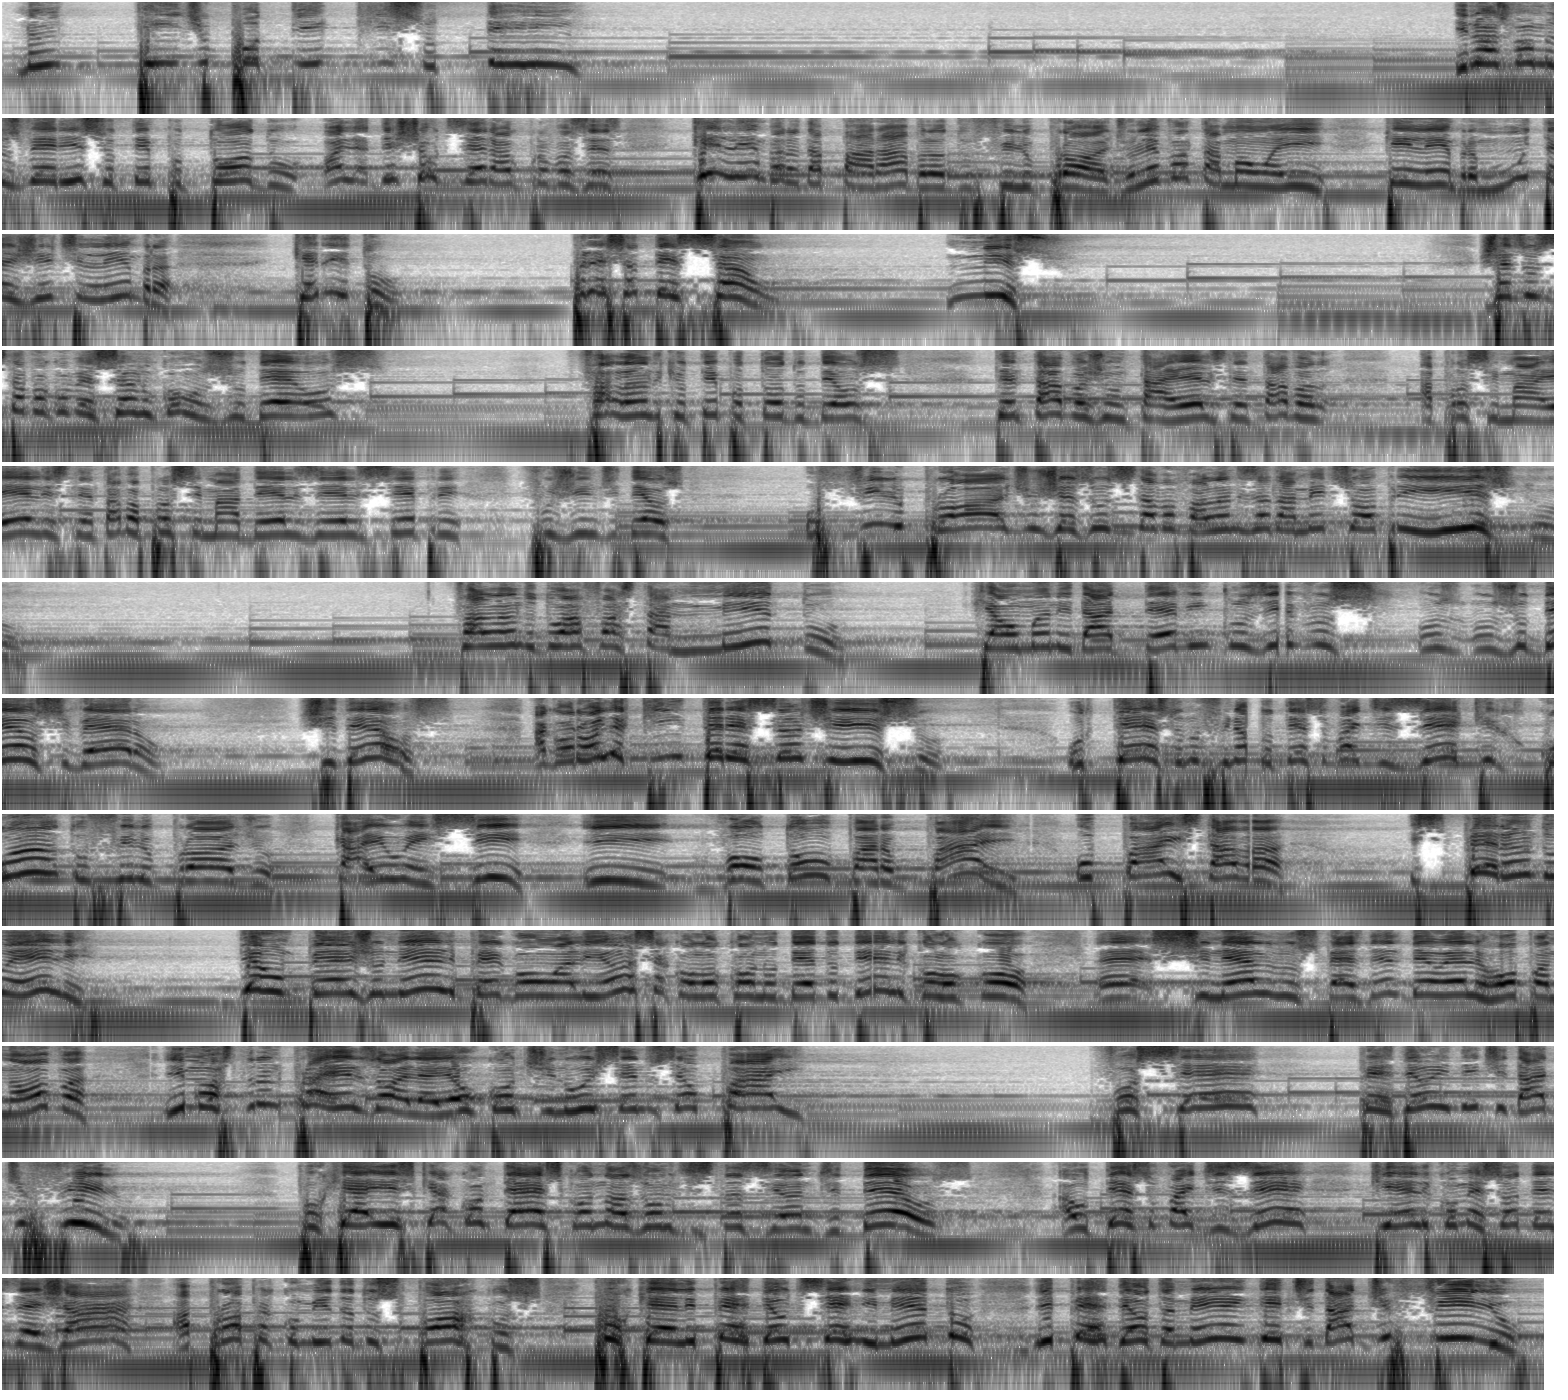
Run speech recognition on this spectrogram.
Não entende o poder que isso tem. E nós vamos ver isso o tempo todo. Olha, deixa eu dizer algo para vocês. Quem lembra da parábola do filho pródigo? Levanta a mão aí. Quem lembra? Muita gente lembra. Querido, preste atenção nisso. Jesus estava conversando com os judeus, falando que o tempo todo Deus tentava juntar eles, tentava aproximar eles, tentava aproximar deles e eles sempre fugindo de Deus o filho pródigo, Jesus estava falando exatamente sobre isto. Falando do afastamento que a humanidade teve, inclusive os, os, os judeus tiveram de Deus. Agora, olha que interessante isso. O texto, no final do texto, vai dizer que quando o filho pródigo caiu em si e voltou para o pai, o pai estava esperando ele deu um beijo nele, pegou uma aliança, colocou no dedo dele, colocou é, chinelo nos pés dele, deu ele roupa nova e mostrando para eles: olha, eu continuo sendo seu pai. Você perdeu a identidade de filho, porque é isso que acontece quando nós vamos distanciando de Deus. O texto vai dizer que ele começou a desejar a própria comida dos porcos, porque ele perdeu o discernimento e perdeu também a identidade de filho.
